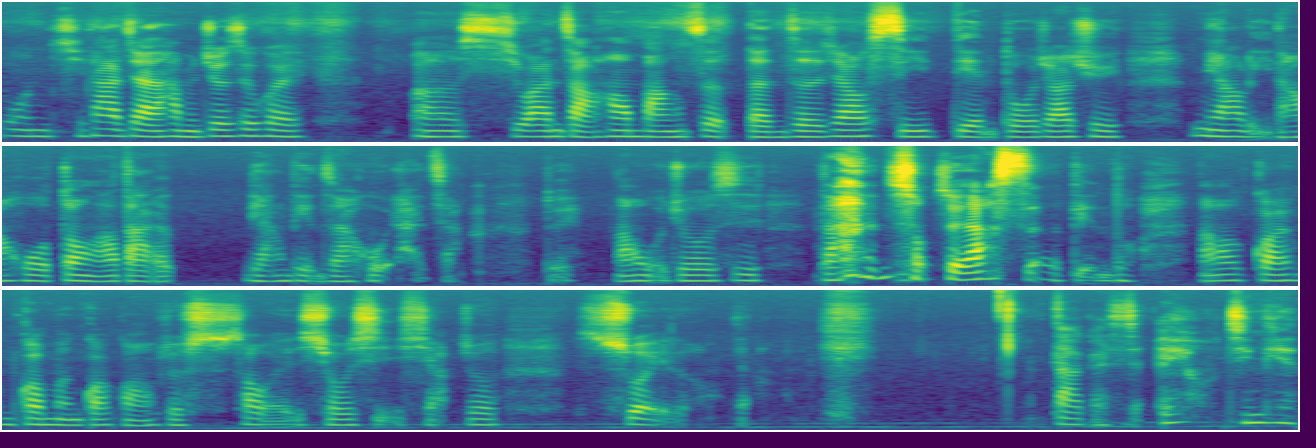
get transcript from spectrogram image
我其他家他们就是会。嗯，洗完澡，然后忙着等着，就要十一点多就要去庙里，然后活动，然后大概两点再回来这样。对，然后我就是打算睡到十二点多，然后关关门关关，我就稍微休息一下就睡了这样。大概是这样，哎呦，今天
